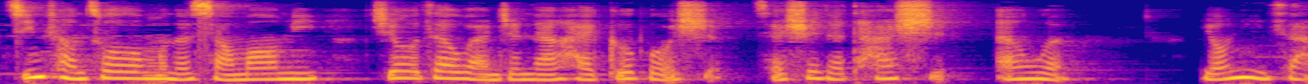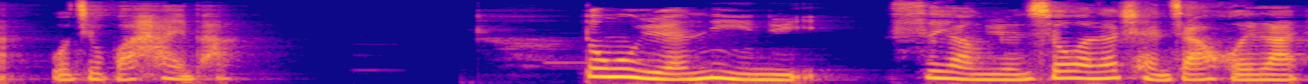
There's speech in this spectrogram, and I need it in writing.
经常做噩梦的小猫咪，只有在挽着男孩胳膊时才睡得踏实安稳。有你在，我就不害怕。动物园里，女饲养员休完了产假回来，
